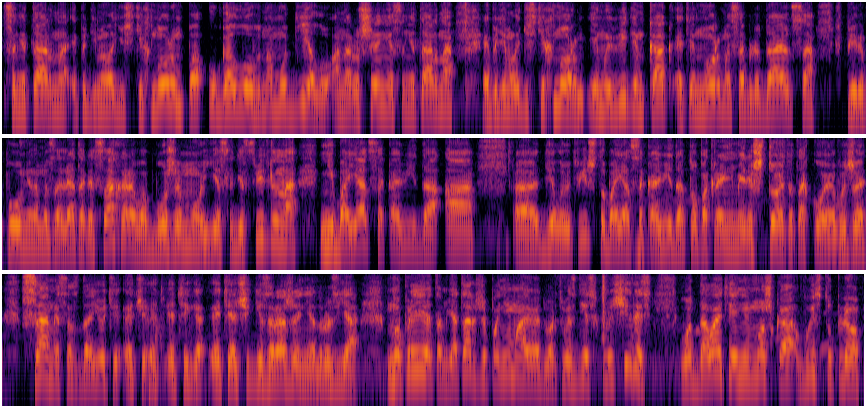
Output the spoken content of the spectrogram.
санитарно-эпидемиологического эпидемиологических норм по уголовному делу о нарушении санитарно-эпидемиологических норм. И мы видим, как эти нормы соблюдаются в переполненном изоляторе Сахарова. Боже мой, если действительно не боятся ковида, а э, делают вид, что боятся ковида, то, по крайней мере, что это такое? Вы же сами создаете эти, эти, эти очаги заражения, друзья. Но при этом, я также понимаю, Эдвард, вы здесь включились, вот давайте я немножко выступлю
